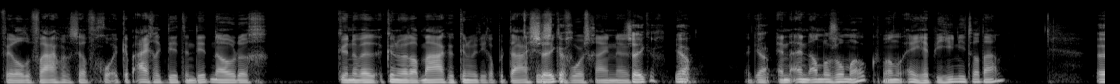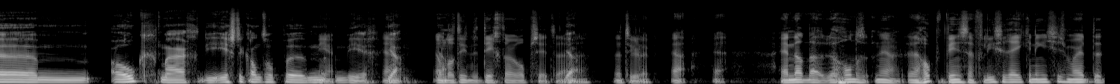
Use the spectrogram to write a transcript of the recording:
veel de vraag van, goh, ik heb eigenlijk dit en dit nodig. Kunnen we, kunnen we dat maken? Kunnen we die rapportages Zeker. tevoorschijn? eh, Zeker, ja. Ja. En, en andersom ook? Want hey, heb je hier niet wat aan? Ehm, ook, maar die eerste kant op eh, Meer. meer. Ja. Ja. Ja, Omdat die er dichter op zit, eh, Ja. natuurlijk. Ja, ja. En dan de, de honderd, nou ja, een hoop winst- en verliesrekeningetjes, maar de-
